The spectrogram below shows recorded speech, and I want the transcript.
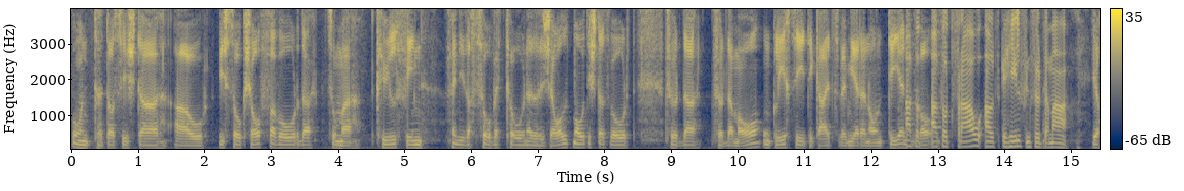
Und das ist da auch ist so geschaffen worden, zum Gehilfin, wenn ich das so betone, das ist altmodisch das Wort, für den, für den Mann und gleichzeitig geht es, wenn wir einander dienen. Also, also die Frau als Gehilfin für den Mann? Ja,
